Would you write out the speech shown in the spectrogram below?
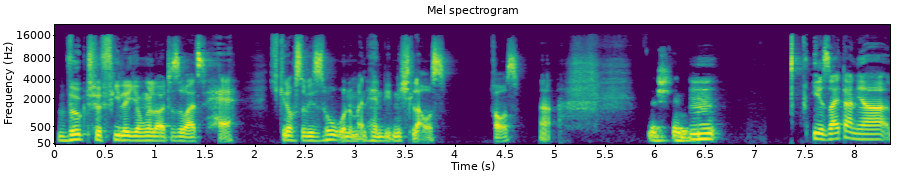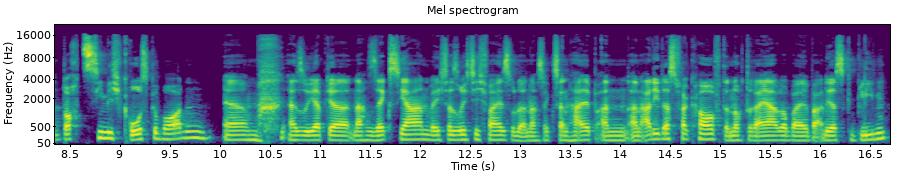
wirkt für viele junge Leute so als, hä, ich gehe doch sowieso ohne mein Handy nicht raus. Raus. Ja. Das stimmt. Mhm. Ihr seid dann ja doch ziemlich groß geworden. Ähm, also ihr habt ja nach sechs Jahren, wenn ich das richtig weiß, oder nach sechseinhalb an, an Adidas verkauft, dann noch drei Jahre bei, bei Adidas geblieben.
